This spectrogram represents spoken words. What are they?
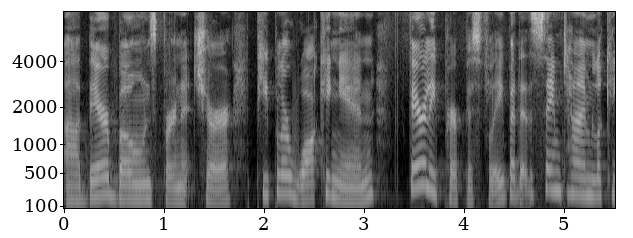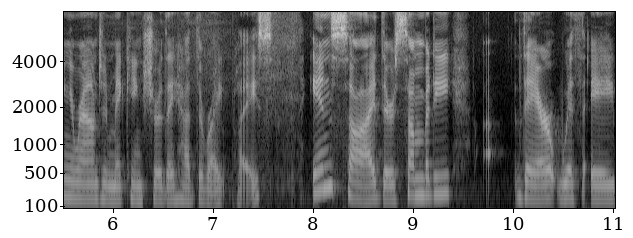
uh, bare bones furniture. People are walking in fairly purposefully, but at the same time looking around and making sure they had the right place. Inside, there's somebody uh, there with a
